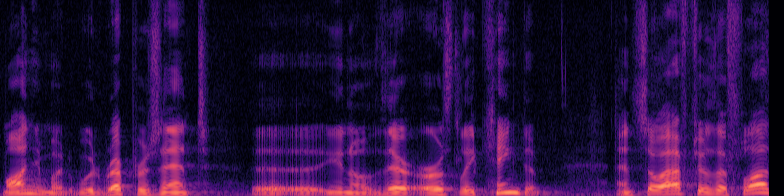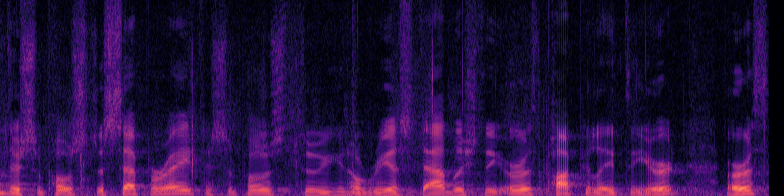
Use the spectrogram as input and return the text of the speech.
monument would represent uh, you know, their earthly kingdom. And so after the flood, they're supposed to separate, they're supposed to you know, reestablish the earth, populate the earth, earth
